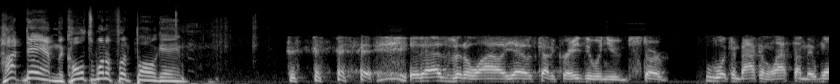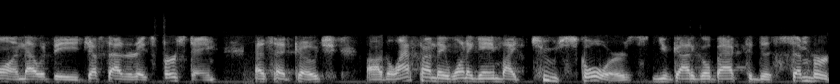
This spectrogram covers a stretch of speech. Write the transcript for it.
hot damn, the Colts won a football game. it has been a while. Yeah, it was kind of crazy when you start looking back on the last time they won. That would be Jeff Saturday's first game as head coach. Uh, the last time they won a game by two scores, you've got to go back to December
